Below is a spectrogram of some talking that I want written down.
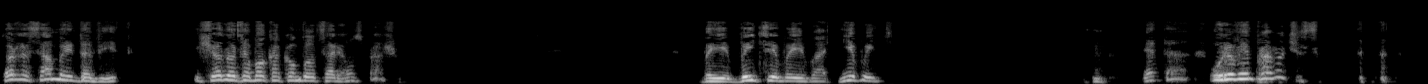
То же самое Давид, еще до того, как он был царем, спрашивал. Выйти воевать, не выйти. Это уровень пророчества.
